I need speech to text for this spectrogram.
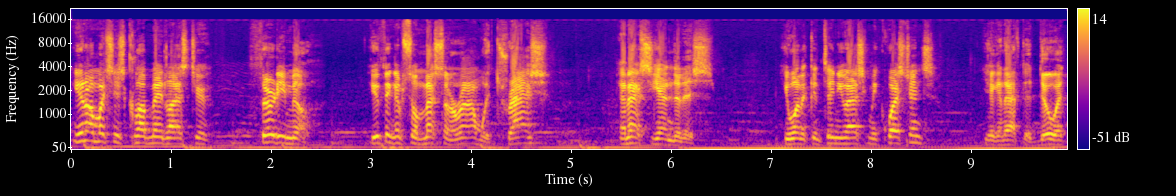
You know how much this club made last year? 30 mil. You think I'm still messing around with trash? And that's the end of this. You want to continue asking me questions? You're gonna have to do it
